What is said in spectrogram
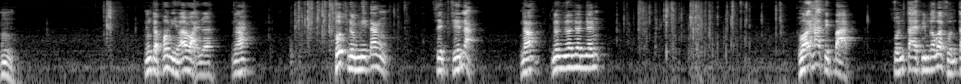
อืมนี่กับข้าวเหนียวอร่อยเลยนะชุดหนึ่งมีตั้งสิบชิ้นอะ นะเงินเงินเงินเงินร้อยห้าสิบบาท สนใจพิมพ์คำว่าสนใจ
